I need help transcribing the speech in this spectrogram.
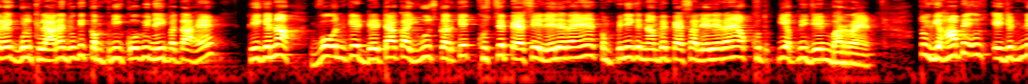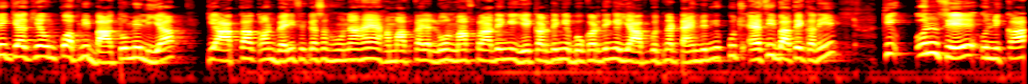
तरह गुल खिला रहे हैं जो कि कंपनी को भी नहीं पता है। ठीक है ना? वो उनके डेटा का यूज़ करके खुद से पैसे ले ले रहे हैं कंपनी के नाम पे पैसा ले ले रहे हैं और खुद की अपनी जेब भर रहे हैं। तो यहाँ पे उस एजेंट ने क्या किया? उनको अपनी बातों में लिया कि आपका अकाउंट वेरिफिकेशन होना है, हम आपका लोन माफ़ करा देंगे, ये कर देंगे, वो कर देंगे, या आपको इतना टाइम दे देंगे। कुछ ऐसी बातें करी कि उनसे उनका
